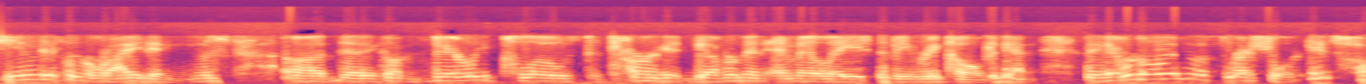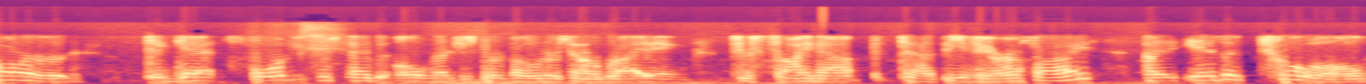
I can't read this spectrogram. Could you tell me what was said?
few different ridings uh, that got very close to target government MLAs to be recalled. Again, they never got over the threshold. It's hard to get 40% of all registered voters in a riding to sign up to be verified but it is a tool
